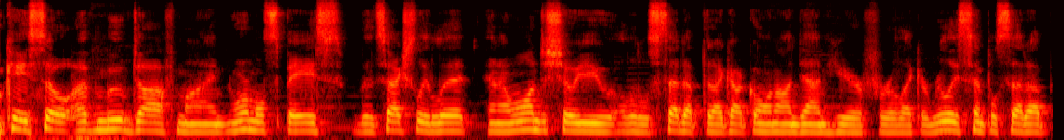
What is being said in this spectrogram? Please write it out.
Okay, so I've moved off my normal space that's actually lit and I wanted to show you a little setup that I got going on down here for like a really simple setup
